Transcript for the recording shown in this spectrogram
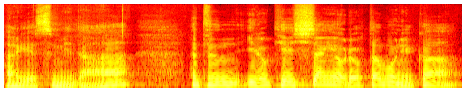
알겠습니다. 하여튼 이렇게 시장이 어렵다 보니까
